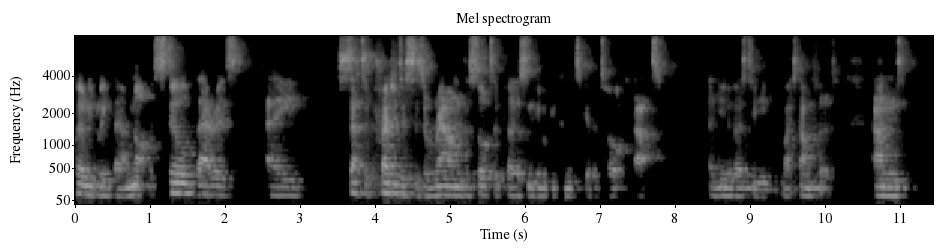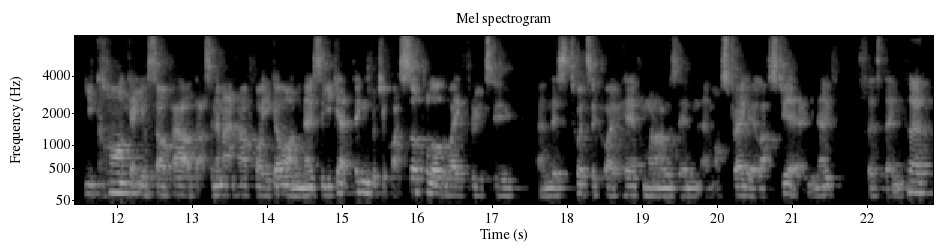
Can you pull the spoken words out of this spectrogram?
firmly believe they are not. But still, there is a set of prejudices around the sort of person who would be coming to give a talk at a university like Stanford. And you can't get yourself out of that. So no matter how far you go on, you know, so you get things which are quite subtle all the way through to um, this Twitter quote here from when I was in um, Australia last year. You know, first day in Perth,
